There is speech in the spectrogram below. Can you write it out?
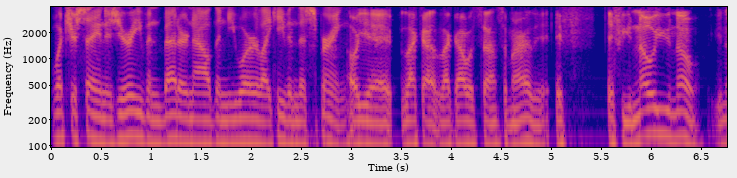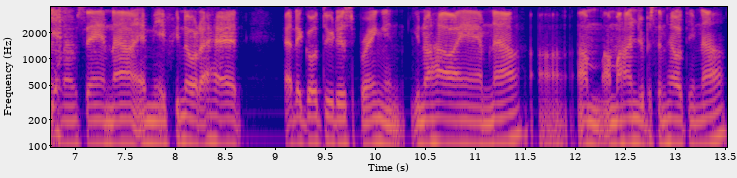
what you're saying is you're even better now than you were like even this spring. Oh yeah, like I like I was telling someone earlier. If if you know, you know. You know Yeah. what I'm saying. Now, I mean, if you know what I had had to go through this spring, and you know how I am now, uh, I'm I'm 100 percent healthy now.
